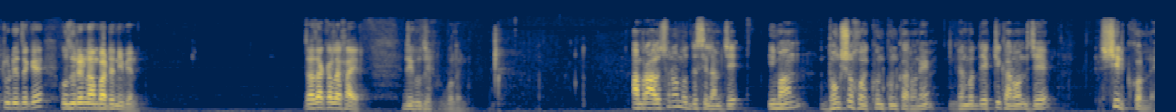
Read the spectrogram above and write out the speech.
স্টুডিও থেকে হুজুরের নাম্বারটা নেবেন। জাজাকাল্লা খায়ের। জি হুজুর বলেন। আমরা আলোচনার মধ্যে ছিলাম যে ইমান ধ্বংস হয় কোন কোন কারণে? এর মধ্যে একটি কারণ যে শির্ক করলে।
